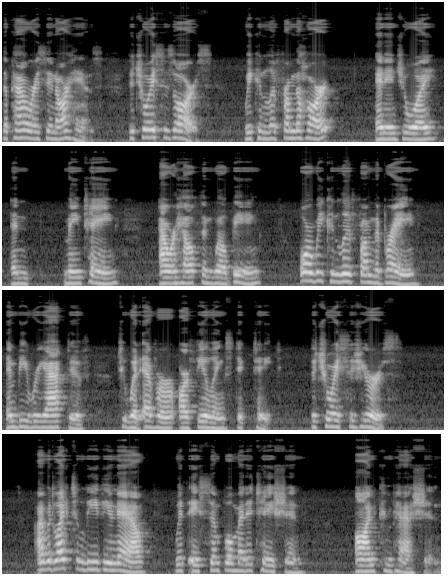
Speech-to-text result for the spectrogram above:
the power is in our hands. The choice is ours. We can live from the heart and enjoy and maintain our health and well-being, or we can live from the brain and be reactive to whatever our feelings dictate. The choice is yours. I would like to leave you now with a simple meditation on compassion.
